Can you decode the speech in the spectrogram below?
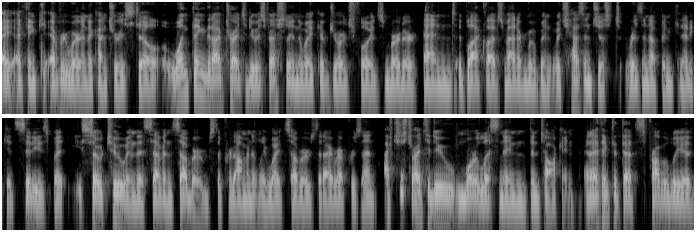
I, I think everywhere in the country still. One thing that I've tried to do, especially in the wake of George Floyd's murder and the Black Lives Matter movement, which hasn't just risen up in Connecticut cities, but so too in the seven suburbs, the predominantly white suburbs that I represent. I've just tried to do more listening than talking, and I think that that's probably a,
